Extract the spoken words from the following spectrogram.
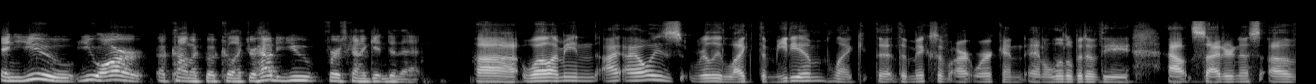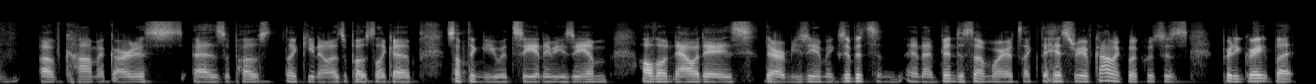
and you you are a comic book collector. How did you first kind of get into that? Uh, well, I mean, I, I always really liked the medium, like the the mix of artwork and and a little bit of the outsiderness of of comic artists as opposed like you know as opposed to like a something you would see in a museum. Although nowadays there are museum exhibits and and i've been to some where it's like the history of comic book which is pretty great but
